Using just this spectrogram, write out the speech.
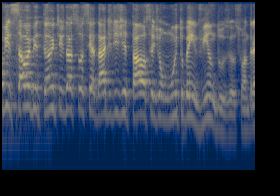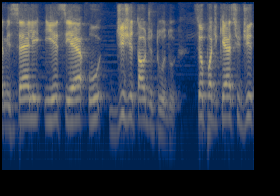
Salve, salve, habitantes da sociedade digital, sejam muito bem-vindos. Eu sou André Miceli e esse é o Digital de Tudo, seu podcast de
